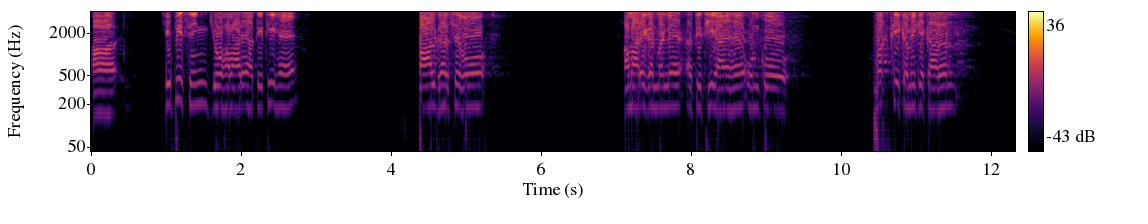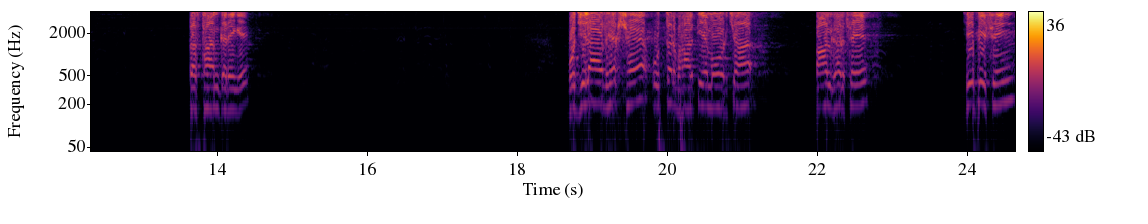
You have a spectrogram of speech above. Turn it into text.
जीपी सिंह जो हमारे अतिथि हैं, पाल घर से वो हमारे गणमान्य अतिथि आए हैं, उनको वक्त की कमी के कारण प्रस्थान करेंगे। वो जिला अध्यक्ष हैं, उत्तर भारतीय मोर्चा पालघर से जीपी सिंह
